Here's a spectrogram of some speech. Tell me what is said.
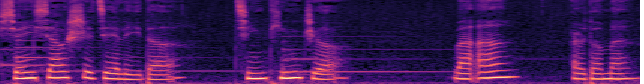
喧嚣世界里的倾听者。晚安，耳朵们。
